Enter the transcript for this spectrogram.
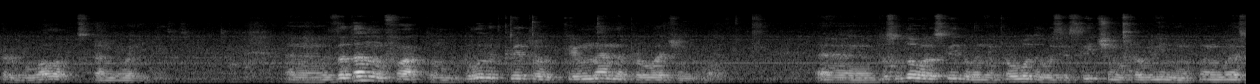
перебувала в стані вагітності. Е, За даним фактом було відкрито кримінальне провадження. Е, Досудове розслідування проводилося слідчим управлінням МВС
